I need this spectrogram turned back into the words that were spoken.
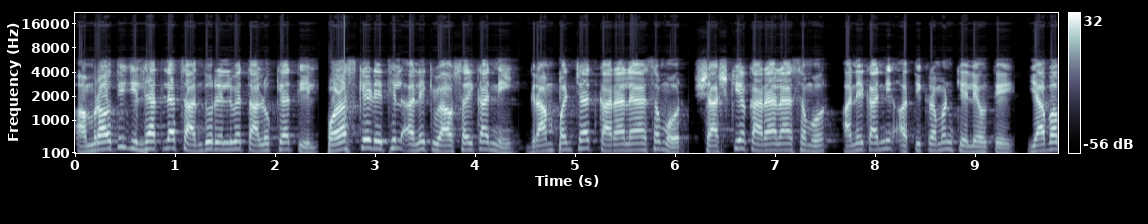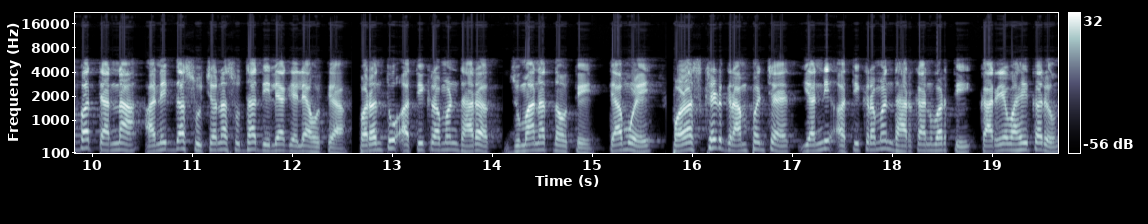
अमरावती जिल्ह्यातल्या चांदूर रेल्वे तालुक्यातील पळसखेड येथील अनेक व्यावसायिकांनी ग्रामपंचायत कार्यालयासमोर शासकीय कार्यालयासमोर अनेकांनी अतिक्रमण केले होते. याबाबत त्यांना अनेकदा सूचना सुद्धा दिल्या गेल्या होत्या. परंतु अतिक्रमणधारक जुमानत नव्हते. त्यामुळे पळसखेड ग्रामपंचायत यांनी अतिक्रमण धारकांवरती कार्यवाही करून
